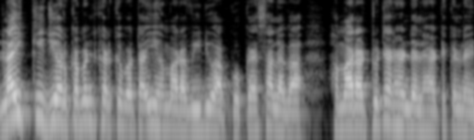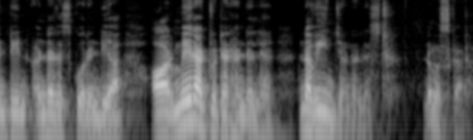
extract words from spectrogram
लाइक कीजिए और कमेंट करके बताइए हमारा वीडियो आपको कैसा लगा। हमारा ट्विटर हैंडल है आर्टिकल 19 अंडर इंडिया और मेरा ट्विटर हैंडल है नवीन जर्नलिस्ट। नमस्कार।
